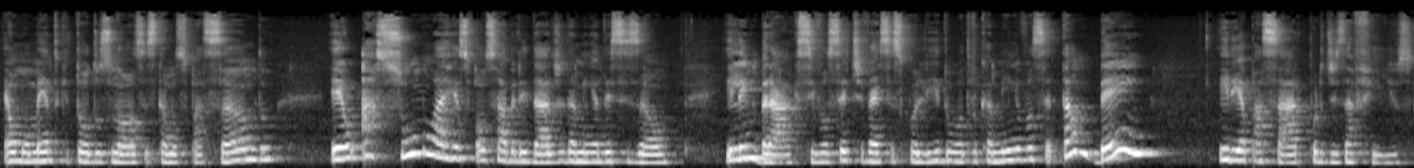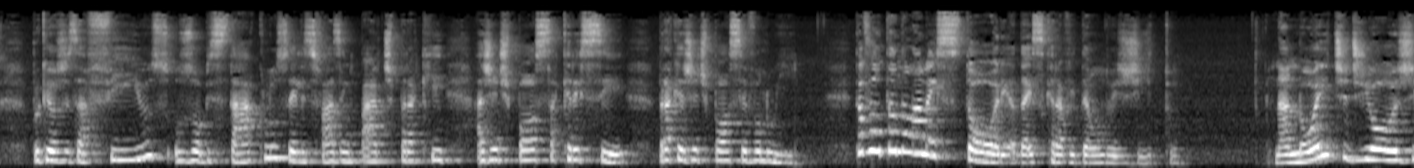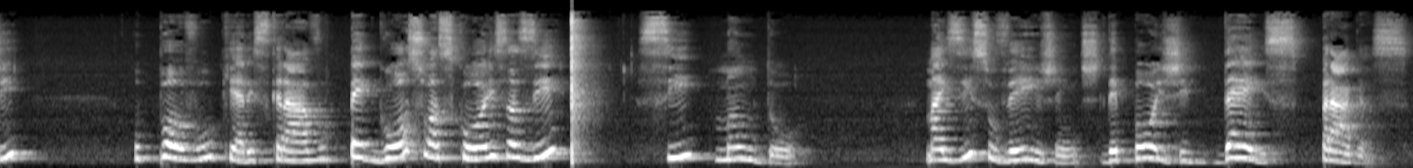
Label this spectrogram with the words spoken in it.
é um momento que todos nós estamos passando eu assumo a responsabilidade da minha decisão e lembrar que se você tivesse escolhido outro caminho, você também iria passar por desafios, porque os desafios, os obstáculos, eles fazem parte para que a gente possa crescer, para que a gente possa evoluir. Então, voltando lá na história da escravidão do Egito, na noite de hoje, o povo que era escravo pegou suas coisas e se mandou. Mas isso veio, gente, depois de dez pragas.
